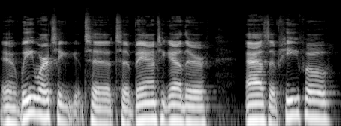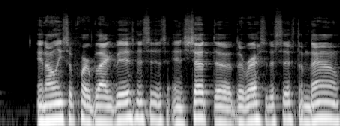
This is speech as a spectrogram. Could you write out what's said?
If we were to to to band together as a people and only support black businesses and shut the the rest of the system down,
